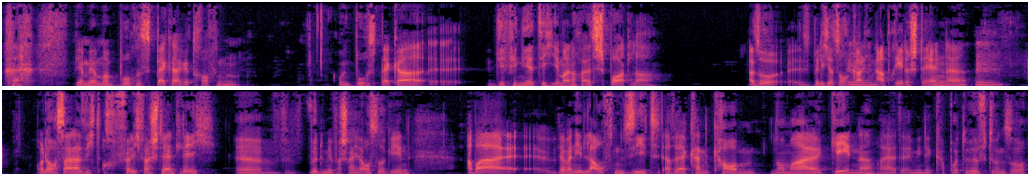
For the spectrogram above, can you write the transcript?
wir haben ja mal Boris Becker getroffen und Boris Becker äh, definiert sich immer noch als Sportler. Also will ich jetzt auch mhm. gar nicht in Abrede stellen, ne? Mhm und aus seiner Sicht auch völlig verständlich, äh, würde mir wahrscheinlich auch so gehen. Aber äh, wenn man ihn laufen sieht, also er kann kaum normal gehen, ne? weil er hat irgendwie eine kaputte Hüfte und so.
